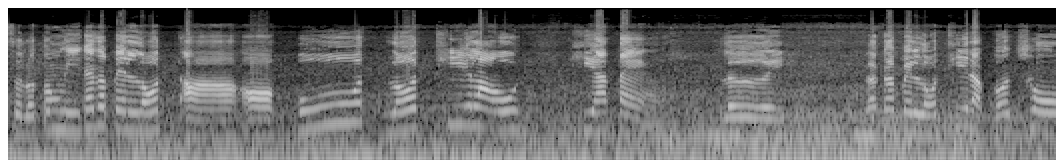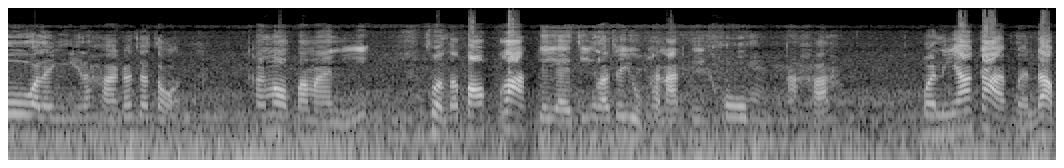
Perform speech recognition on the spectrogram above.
ส่วนรถตรงนี้ก็จะเป็นรถอาออกบูธรถที่เราเคลียร์แต่งเลย แล้วก็เป็นรถที่แบบรถโชว์อะไรอย่างนี้นะคะ ก็จะจอดข้างนอกประมาณนี้ ส่วนสต็อกหลักใหญ่ๆจริง เราจะอยู่พนัสนิคมนะคะ วันนี้อากาศเหมือนแบบ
